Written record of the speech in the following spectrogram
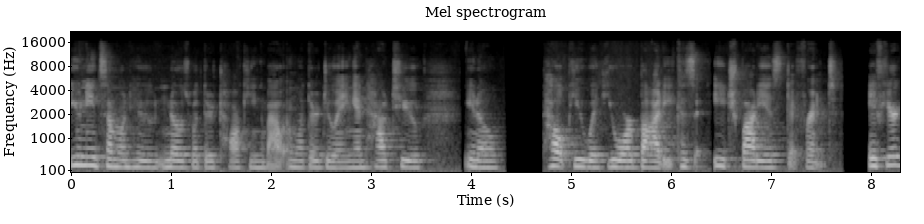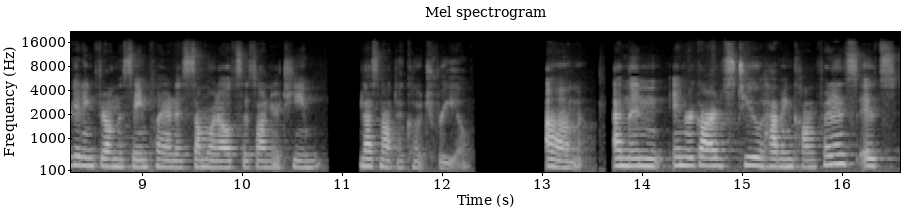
you need someone who knows what they're talking about and what they're doing and how to, you know, help you with your body because each body is different. If you're getting thrown the same plan as someone else that's on your team, that's not the coach for you. Um, and then in regards to having confidence, it's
